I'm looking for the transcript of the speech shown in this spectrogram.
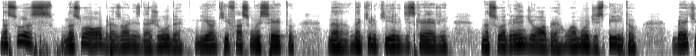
Nas suas, na sua obra, As Ordens da Ajuda, e eu aqui faço um excerto da, daquilo que ele descreve na sua grande obra, O Amor de Espírito, Bert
